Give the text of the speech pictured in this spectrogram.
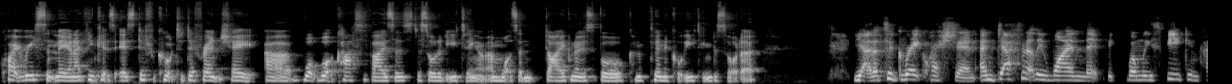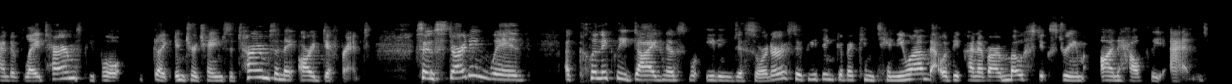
quite recently, and I think it's it's difficult to differentiate uh, what what classifies as disordered eating and what's a diagnosable kind of clinical eating disorder. Yeah, that's a great question, and definitely one that when we speak in kind of lay terms, people like interchange the terms, and they are different. So, starting with a clinically diagnosable eating disorder. So, if you think of a continuum, that would be kind of our most extreme unhealthy end.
